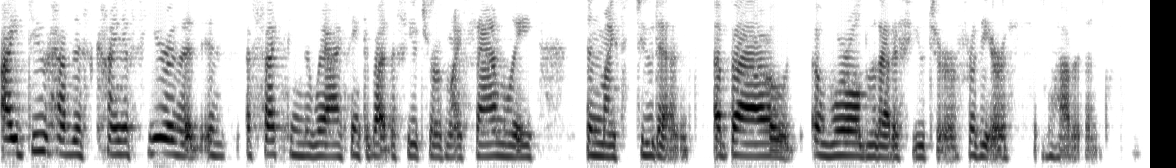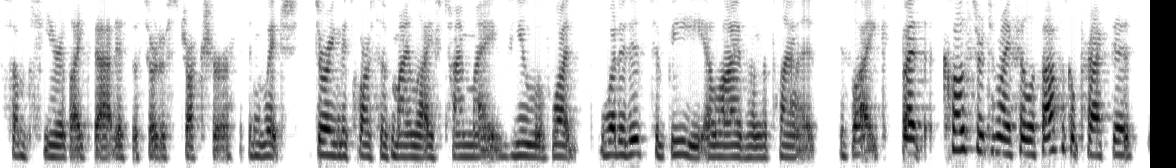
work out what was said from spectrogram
I do have this kind of fear that is affecting the way I think about the future of my family and my students about a world without a future for the Earth's inhabitants. Some fear like that is a sort of structure in which, during the course of my lifetime, my view of what, what it is to be alive on the planet is like. But closer to my philosophical practice,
